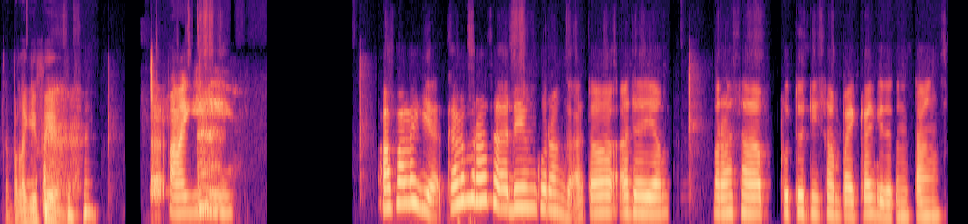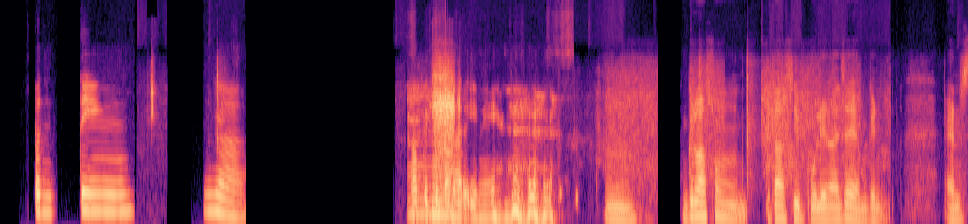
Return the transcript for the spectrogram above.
Apalagi Vin? Apalagi apa lagi ya? Kalian merasa ada yang kurang nggak? Atau ada yang merasa butuh disampaikan gitu tentang pentingnya topik kita Hmm, hari ini? Hmm. Mungkin langsung kita simpulin aja ya mungkin end Iya,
